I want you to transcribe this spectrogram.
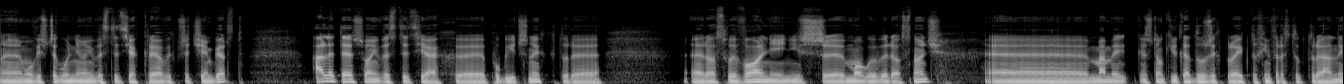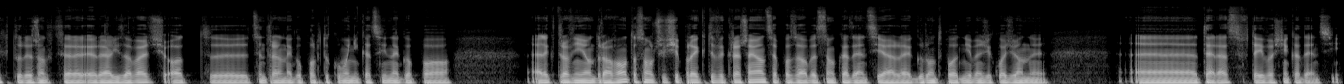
E, mówię szczególnie o inwestycjach krajowych przedsiębiorstw, ale też o inwestycjach e, publicznych, które rosły wolniej niż mogłyby rosnąć. Mamy zresztą kilka dużych projektów infrastrukturalnych, które rząd chce realizować od centralnego portu komunikacyjnego po elektrownię jądrową. To są oczywiście projekty wykraczające poza obecną kadencję, ale grunt pod nie będzie kładziony e, teraz, w tej właśnie kadencji.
